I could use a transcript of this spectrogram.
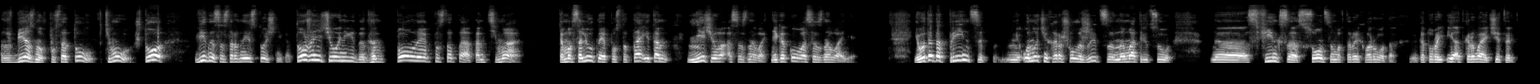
в бездну, в пустоту, в тьму. Что видно со стороны источника? Тоже ничего не видно, там полная пустота, там тьма. Там абсолютная пустота, и там нечего осознавать, никакого осознавания. И вот этот принцип, он очень хорошо ложится на матрицу э, сфинкса с солнцем во вторых воротах, который и открывает четверть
